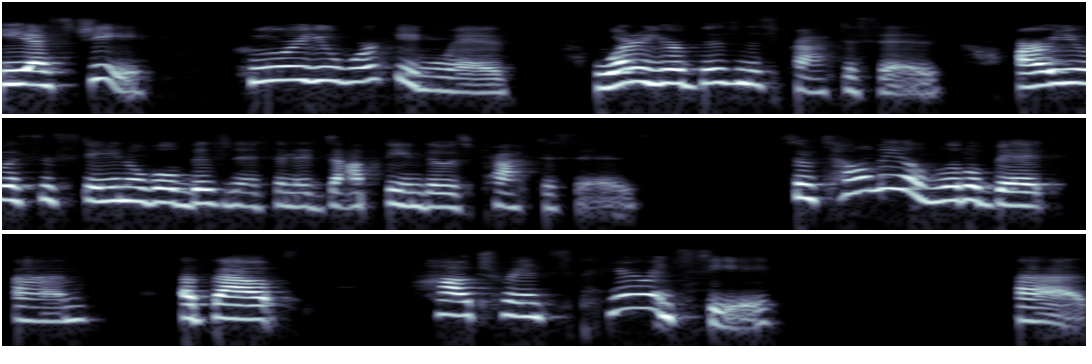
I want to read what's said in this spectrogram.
ESG. Who are you working with? What are your business practices? Are you a sustainable business and adopting those practices? So tell me a little bit um, about how transparency uh,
